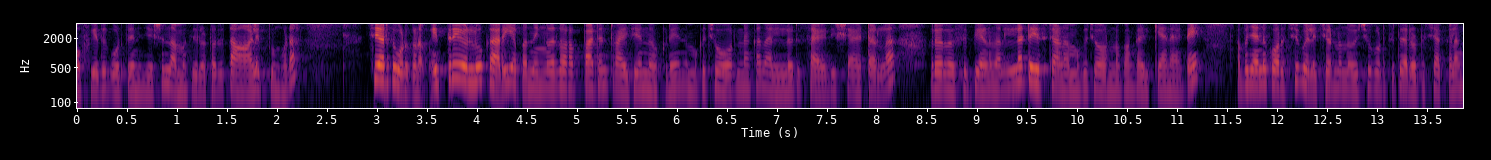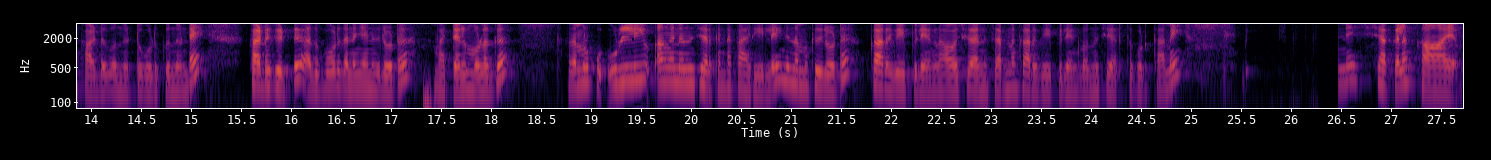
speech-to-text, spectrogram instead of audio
ഓഫ് ചെയ്ത് കൊടുത്തതിന് ശേഷം നമുക്കിതിലോട്ടൊരു താളിപ്പും കൂടെ ചേർത്ത് കൊടുക്കണം. ഇത്രയേ ഉള്ളൂ കറി. അപ്പം നിങ്ങളിത് ഉറപ്പായിട്ടും ട്രൈ ചെയ്ത് നോക്കണേ. നമുക്ക് ചോറിനൊക്കെ നല്ലൊരു സൈഡ് ഡിഷ് ആയിട്ടുള്ള ഒരു റെസിപ്പിയാണ് നല്ല ടേസ്റ്റാണ് നമുക്ക് ചോറിനൊപ്പം കഴിക്കാനായിട്ട്. അപ്പോൾ ഞാൻ കുറച്ച് വെളിച്ചെണ്ണ ഒഴിച്ച് കൊടുത്തിട്ട് അതിലോട്ട് ശക്കലം കടുക് ഒന്നിട്ട് കൊടുക്കുന്നുണ്ട്. കടുകിട്ട് അതുപോലെ തന്നെ ഞാൻ ഇതിലോട്ട് വറ്റൽമുളക് നമ്മൾ ഉള്ളിയും അങ്ങനെയൊന്നും ചേർക്കേണ്ട കാര്യമില്ല. ഇനി നമുക്ക് ഇതിലോട്ട് കറിവേപ്പിലയും ആവശ്യാനുസരണം കറിവേപ്പിലയും കൂടെ ഒന്ന് ചേർത്ത് കൊടുക്കാമേ. പിന്നെ ശകലം കായം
